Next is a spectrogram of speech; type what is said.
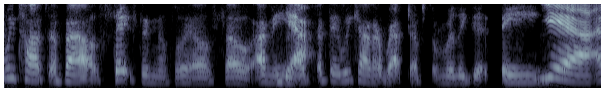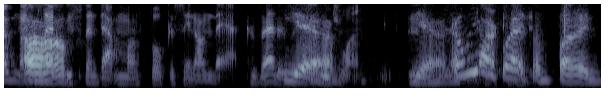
we talked about sex and mental health. So I mean, yeah, I, I think we kind of wrapped up some really good things. Yeah, I'm, I'm um, glad we spent that month focusing on that because that is a yeah, huge one. Yeah, mm-hmm. and we also had some fun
